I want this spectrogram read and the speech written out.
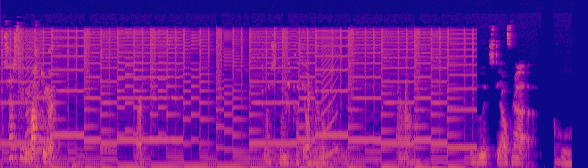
Was hast du gemacht, Junge? Was? Du hast doch nicht gerade die Aufnahme gefunden. Ja. Du willst die Aufnahme. Uh.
